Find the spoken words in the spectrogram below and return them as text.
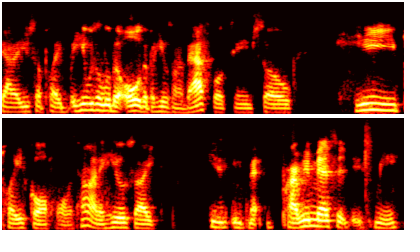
that I used to play, but he was a little bit older, but he was on a basketball team, so he plays golf all the time, and he was like, he, he privately messaged me,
